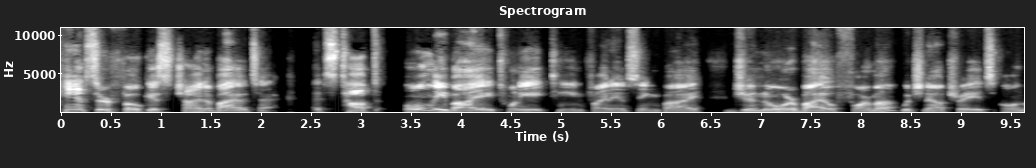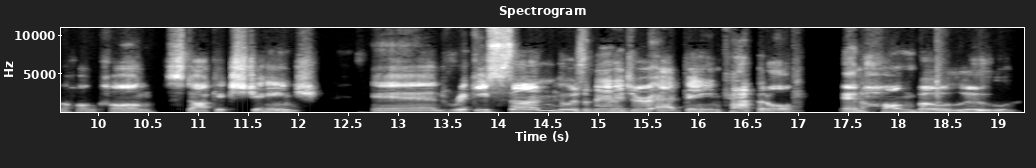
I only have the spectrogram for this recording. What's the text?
cancer focused China biotech. It's topped only by a 2018 financing by Genor Biopharma, which now trades on the Hong Kong Stock Exchange. And Ricky Sun, who is a manager at Bain Capital, and Hongbo Lu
